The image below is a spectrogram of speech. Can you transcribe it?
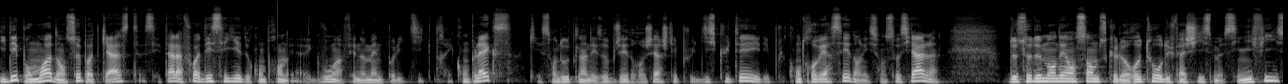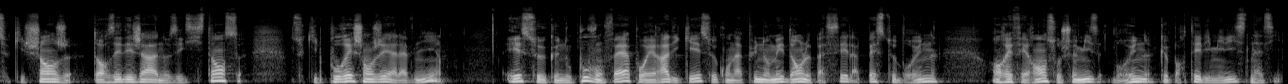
L'idée pour moi dans ce podcast, c'est à la fois d'essayer de comprendre avec vous un phénomène politique très complexe, qui est sans doute l'un des objets de recherche les plus discutés et les plus controversés dans les sciences sociales, de se demander ensemble ce que le retour du fascisme signifie, ce qu'il change d'ores et déjà à nos existences, ce qu'il pourrait changer à l'avenir, et ce que nous pouvons faire pour éradiquer ce qu'on a pu nommer dans le passé la peste brune, en référence aux chemises brunes que portaient les milices nazies.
